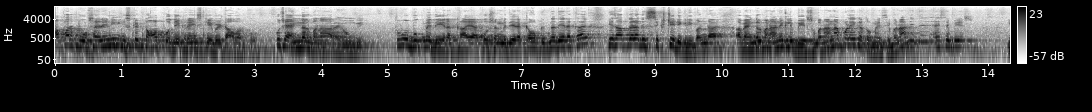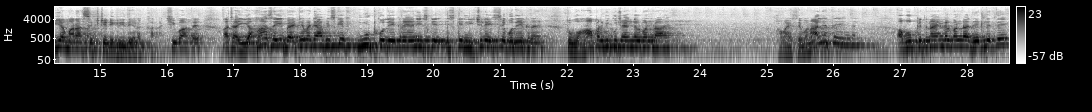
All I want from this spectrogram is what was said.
अपर पोर्शन यानी इसके टॉप को देख रहे हैं इस केबल टावर को। कुछ एंगल बना रहे होंगे। तो वो बुक में दे रखा है या क्वेश्चन में दे रखा है, वो कितना दे रखा है? ये साहब कह रहा है कि सिक्सटी डिग्री बन रहा है। अब एंगल बनाने के लिए बेस तो बनाना पड़ेगा तो हम ऐसे बना देते हैं, ऐसे बेस ये हमारा सिक्सटी डिग्री दे रखा है। अच्छी बात है। अच्छा यहाँ से ही बैठे बैठे आप इसके फूट को देख रहे हैं, यानी इसके इसके निचले हिस्से को देख रहे हैं तो वहाँ पर भी कुछ एंगल बन रहा है। हम ऐसे बना लेते हैं एंगल अब वो कितना एंगल बन रहा है, देख लेते हैं।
